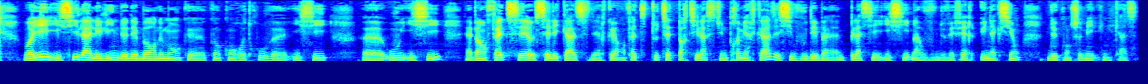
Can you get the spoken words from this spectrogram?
Vous voyez ici là les lignes de débordement qu'on retrouve euh, ou ici, eh ben en fait c'est les cases. C'est-à-dire que en fait toute cette partie là c'est une première case et si vous vous déplacez ici, ben, vous devez faire une action de consommer une case.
